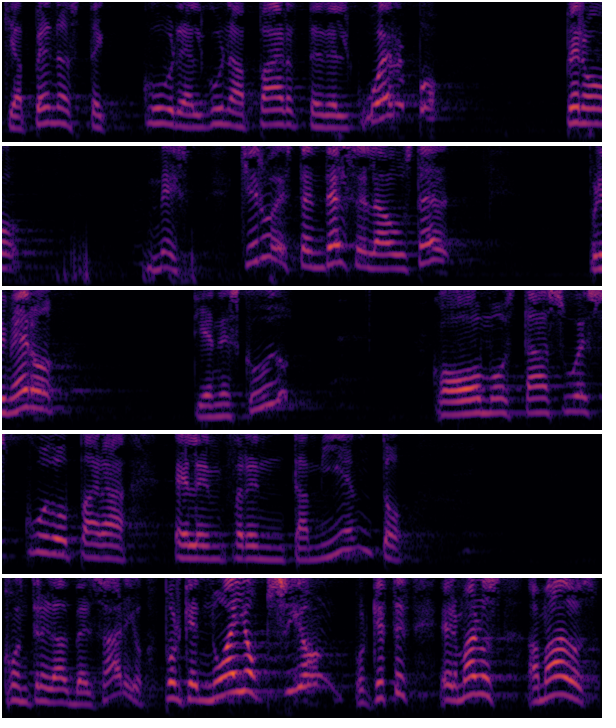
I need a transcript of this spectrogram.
que apenas te cubre alguna parte del cuerpo, pero quiero extendérsela a usted. Primero, ¿tiene escudo? ¿Cómo está su escudo para el enfrentamiento contra el adversario? Porque no hay opción, porque este, hermanos amados,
